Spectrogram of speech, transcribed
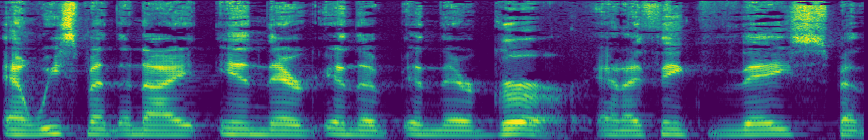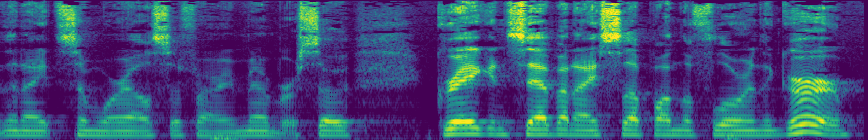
and we spent the night in their in the in their gur. And I think they spent the night somewhere else, if I remember. So Greg and Seb and I slept on the floor in the gur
